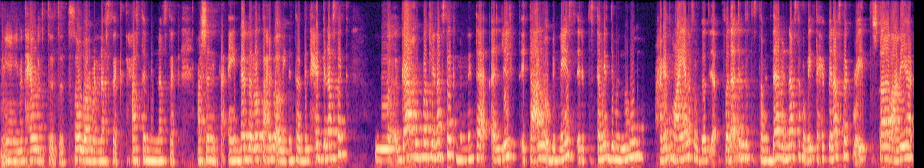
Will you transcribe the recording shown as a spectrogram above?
يعني بتحاول ت- ت- تطور من نفسك تحسن من نفسك. عشان يعني بجد الرابطة حلوة قوي إن أنت بتحب نفسك وجاء حبك لنفسك من إن أنت قللت التعلق بالناس اللي بتستمد منهم حاجات معينة فبدأت فبدأت أنت تستمدها من نفسك وبقيت تحب نفسك وبقيت تشتغل عليها.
